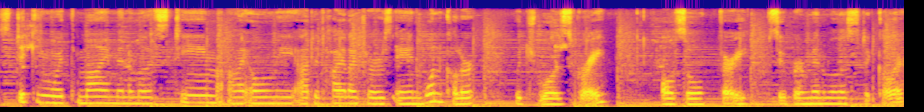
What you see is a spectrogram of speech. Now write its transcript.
Sticking with my minimalist theme, I only added highlighters in one colour, which was grey. Also very super minimalistic colour,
